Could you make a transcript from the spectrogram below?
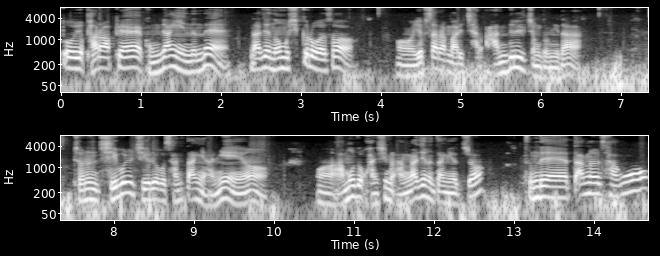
또 바로 앞에 공장이 있는데 낮에 너무 시끄러워서 어, 옆 사람 말이 잘 안 들릴 정도입니다. 저는 집을 지으려고 산 땅이 아니에요. 어, 아무도 관심을 안 가지는 땅이었죠. 근데 땅을 사고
